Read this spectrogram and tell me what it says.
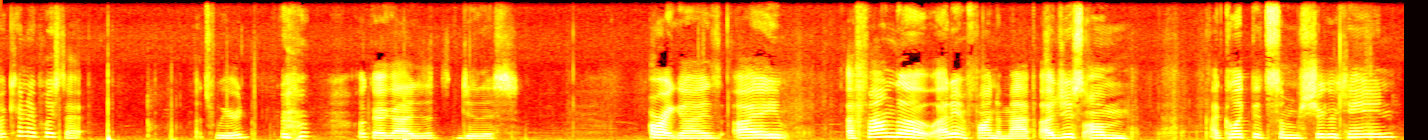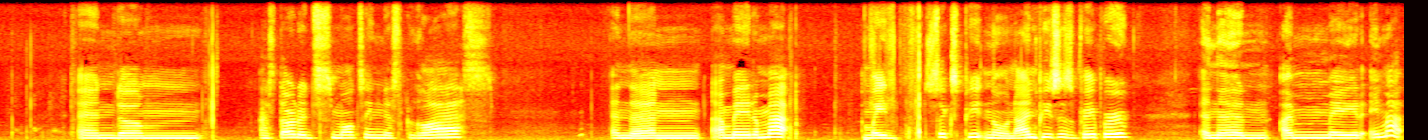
Why can't I place that? That's weird. okay, guys, let's do this. Alright, guys, I I found the I didn't find a map. I just um I collected some sugar cane and um I started smelting this glass and then I made a map. I made six pe no nine pieces of paper and then I made a map.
